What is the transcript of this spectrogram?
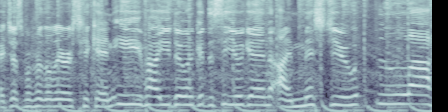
right, just before the lyrics kick in, Eve, how you doing? Good to see you again. I missed you. La.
